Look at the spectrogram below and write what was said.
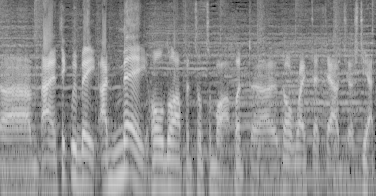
um, I think we may. I may hold off until tomorrow, but uh, don't write that down just yet.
